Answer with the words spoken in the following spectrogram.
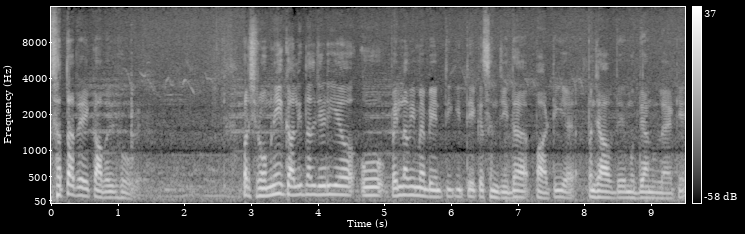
ਸੱਤਾ ਤੇ ਕਾਬਜ਼ ਹੋ ਗਏ। ਪਰ ਸ਼੍ਰੋਮਣੀ ਅਕਾਲੀ ਦਲ ਜਿਹੜੀ ਹੈ, ਉਹ ਪਹਿਲਾਂ ਵੀ ਮੈਂ ਬੇਨਤੀ ਕੀਤੀ, ਇੱਕ ਸੰਜੀਦਾ ਪਾਰਟੀ ਹੈ ਪੰਜਾਬ ਦੇ ਮੁੱਦਿਆਂ ਨੂੰ ਲੈ ਕੇ।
